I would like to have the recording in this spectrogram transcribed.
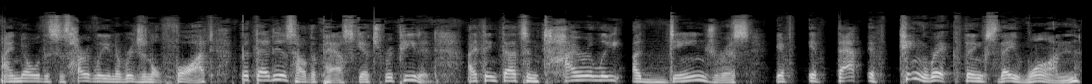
I know this is hardly an original thought, but that is how the past gets repeated. I think that's entirely a dangerous if if that if King Rick thinks they won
